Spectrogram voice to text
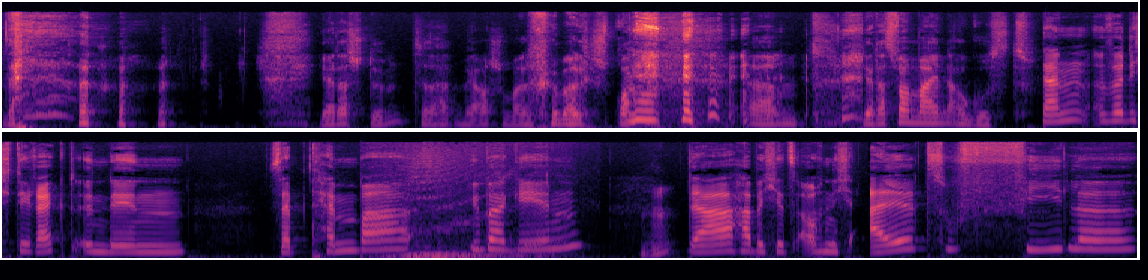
Ja, das stimmt. Da hatten wir auch schon mal drüber gesprochen. ähm, ja, das war mein August. Dann würde ich direkt in den September übergehen. Mhm. Da habe ich jetzt auch nicht allzu viele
